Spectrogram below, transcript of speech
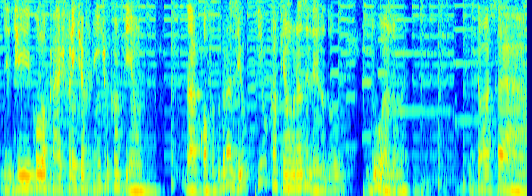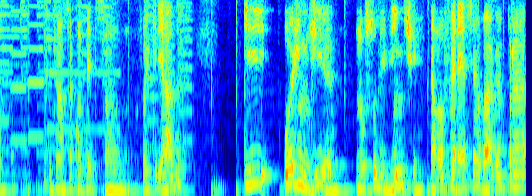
de, de, colocar de frente a frente o campeão da Copa do Brasil e o campeão brasileiro do, do ano, né? Então essa, então essa competição foi criada e hoje em dia, no Sub-20, ela oferece a vaga para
